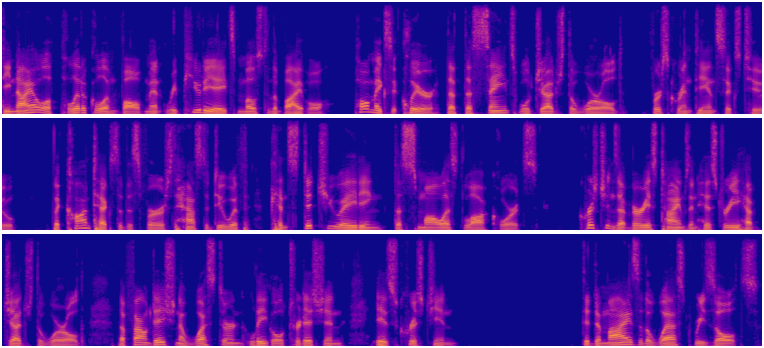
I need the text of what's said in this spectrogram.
Denial of political involvement repudiates most of the Bible. Paul makes it clear that the saints will judge the world, 1 Corinthians 6:2. The context of this verse has to do with constituting the smallest law courts. Christians at various times in history have judged the world. The foundation of Western legal tradition is Christian. The demise of the West results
